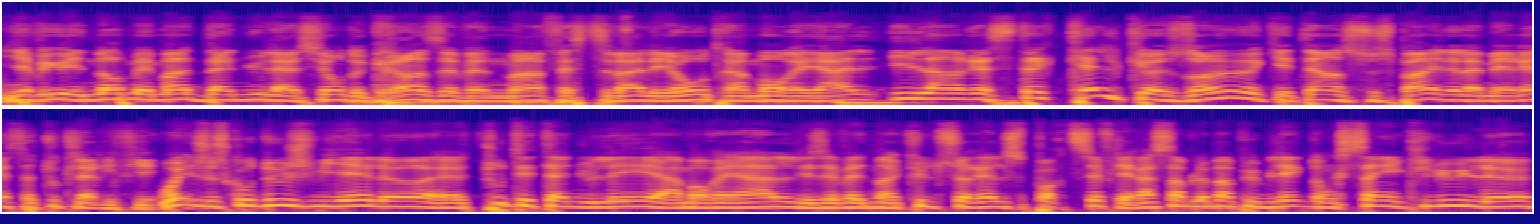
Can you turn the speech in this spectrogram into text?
Il y avait eu énormément d'annulations de grands événements, festivals et autres à Montréal. Il en restait quelques-uns qui étaient en suspens et là, la mairesse a tout clarifié. Oui, jusqu'au 2 juillet, là, euh, tout est annulé à Montréal, les événements culturels, sportifs, les rassemblements publics, donc ça inclut le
